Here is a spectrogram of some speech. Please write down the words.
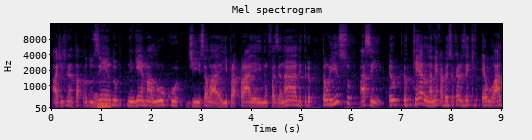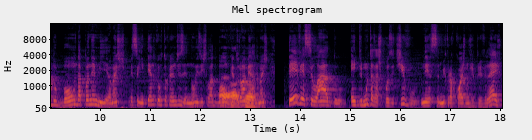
a gente ainda tá produzindo, uhum. ninguém é maluco de, sei lá, ir pra praia e não fazer nada, entendeu? Então isso, assim, eu, eu quero, na minha cabeça, eu quero dizer que é o lado bom da pandemia, mas, assim, entendo o que eu tô querendo dizer, não existe lado bom, é, porque é tudo uma merda, mas teve esse lado, entre muitas aspas, positivo, nesse microcosmo de privilégio,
